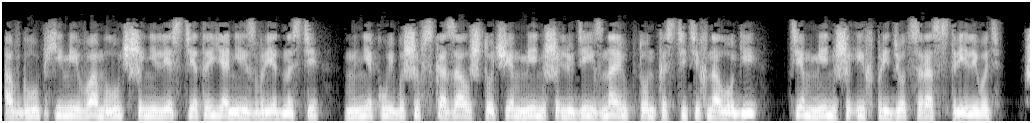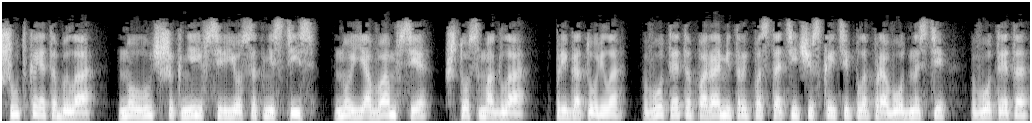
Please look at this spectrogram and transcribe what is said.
а вглубь химии вам лучше не лезть, это я не из вредности. Мне Куйбышев сказал, что чем меньше людей знают тонкости технологий, тем меньше их придется расстреливать. Шутка это была, но лучше к ней всерьез отнестись. Но я вам все, что смогла, приготовила. Вот это параметры по статической теплопроводности, вот это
